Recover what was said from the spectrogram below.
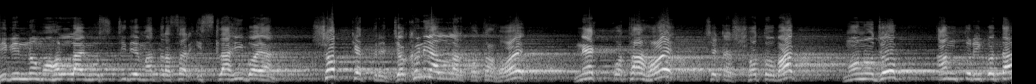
বিভিন্ন মহল্লায় মসজিদে মাদ্রাসার ইসলাহী বয়ান, সব ক্ষেত্রে যখনই আল্লাহর কথা হয়, নেক কথা হয়, সেটা শতভাগ মনোযোগ, আন্তরিকতা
